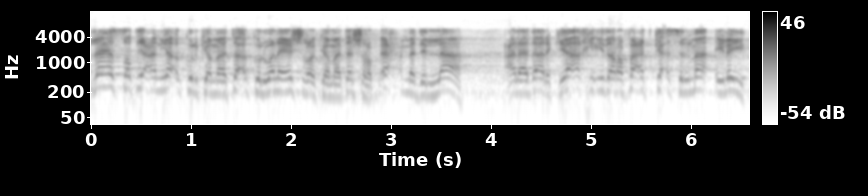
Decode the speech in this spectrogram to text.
لا يستطيع أن يأكل كما تأكل ولا يشرب كما تشرب. احمد الله على ذلك. يا أخي إذا رفعت كأس الماء إليك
